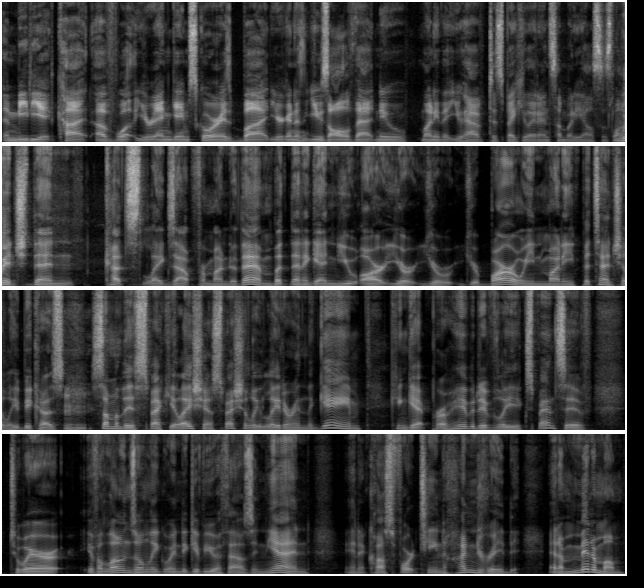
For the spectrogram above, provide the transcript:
immediate cut of what your end game score is, but you're going to use all of that new money that you have to speculate on somebody else's loan. which then cuts legs out from under them but then again you are you're you're you're borrowing money potentially because some of this speculation especially later in the game can get prohibitively expensive to where if a loan's only going to give you a thousand yen and it costs 1400 at a minimum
